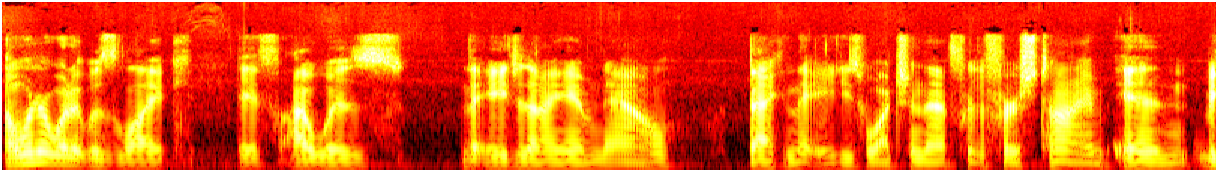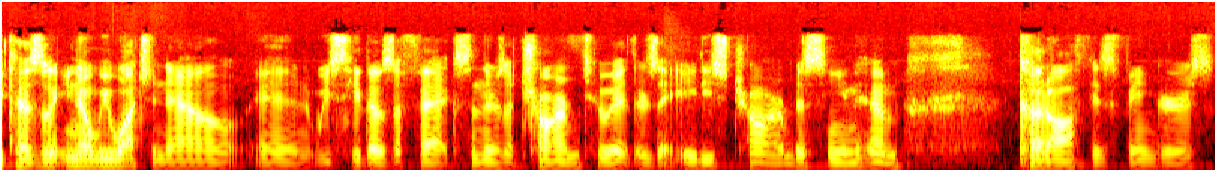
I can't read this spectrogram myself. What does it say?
I wonder what it was like if I was the age that I am now, back in the '80s, watching that for the first time, and because you know we watch it now and we see those effects, and there's a charm to it. There's an '80s charm to seeing him cut off his fingers,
